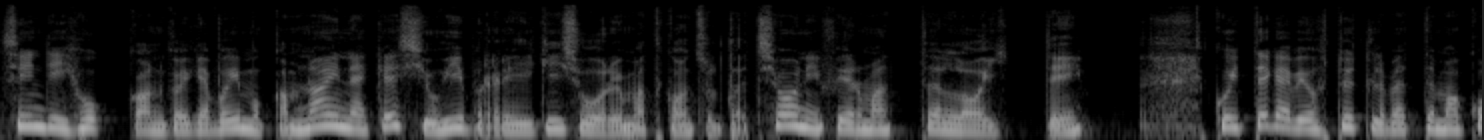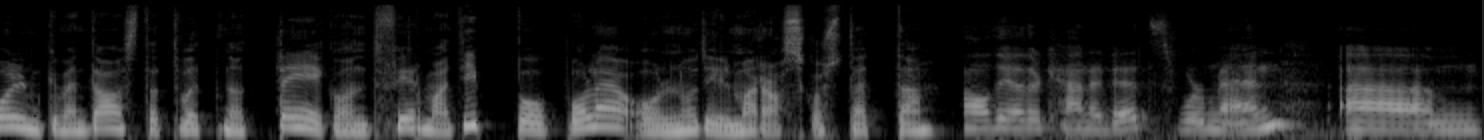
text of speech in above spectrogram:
Cindy Hook on kõige võimukam naine, kes juhib riigi suurimat konsultatsioonifirmat Deloitti kuid tegevjuht ütleb, et tema kolmkümmend aastat võtnud teekond firma tippu pole olnud ilma raskusteta. All the other candidates were men um,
